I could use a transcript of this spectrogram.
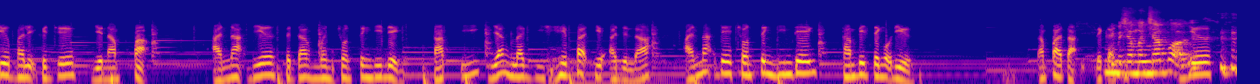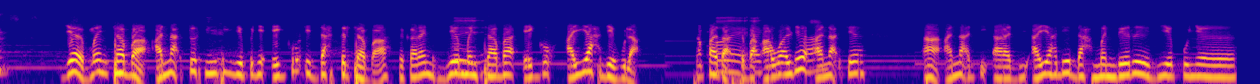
dia balik kerja dia nampak anak dia sedang menconteng dinding. Tapi yang lagi hebat dia adalah anak dia conteng dinding sambil tengok dia. Nampak tak? Dia dekat macam mencabar ke? dia dia mencabar. Anak tu sendiri dia punya ego dia dah tercabar. Sekarang dia Oi. mencabar ego ayah dia pula. Nampak tak? Oi, sebab okey, awal dia faham. anak dia ah anak di, ah, di ayah dia dah mendera dia punya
